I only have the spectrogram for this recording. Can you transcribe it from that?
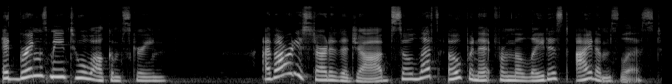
It brings me to a welcome screen. I've already started a job, so let's open it from the latest items list.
